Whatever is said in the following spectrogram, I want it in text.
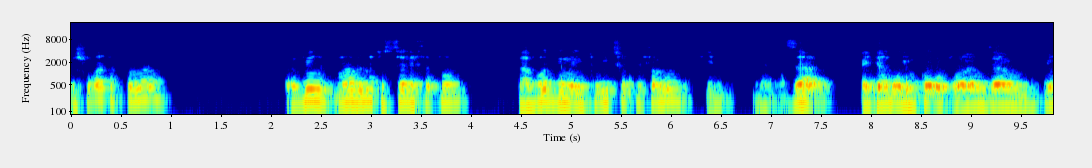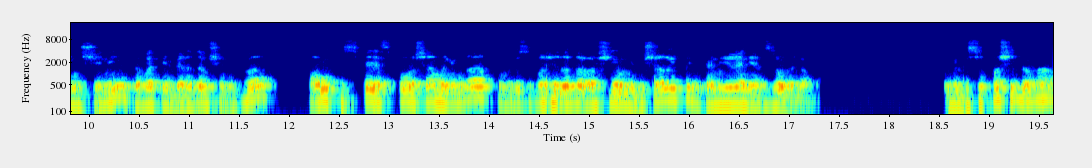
בשורה התחתונה, תבין מה באמת עושה לך טוב, תעבוד עם האינטואיציות לפעמים, כי במזל, הייתי אמור למכור אותו, היום זה היום יום שני, קבעתי עם בן אדם שנקבע, ההוא פספס פה, שם נמרח, ובסופו של דבר השיום נשאר איתי, וכנראה אני אחזור אליו. ובסופו של דבר,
